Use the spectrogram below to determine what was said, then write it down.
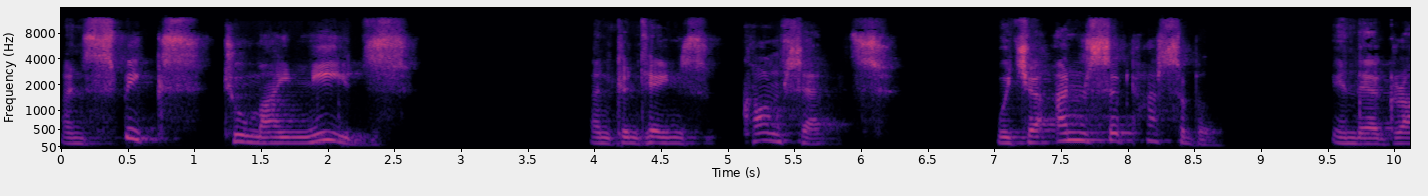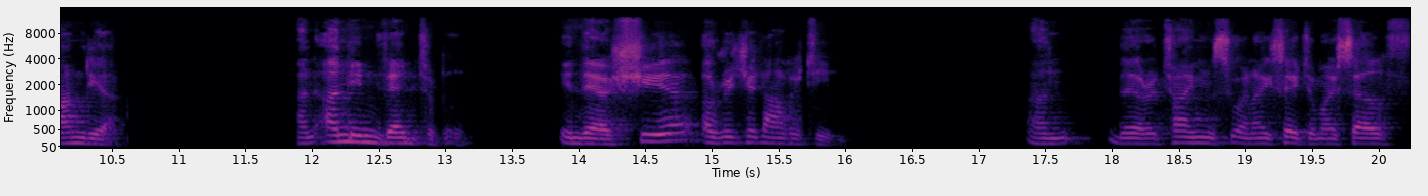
and speaks to my needs and contains concepts which are unsurpassable in their grandeur and uninventable in their sheer originality. And there are times when I say to myself,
